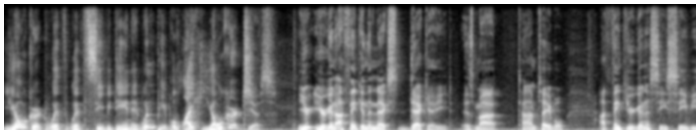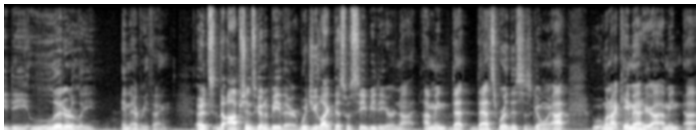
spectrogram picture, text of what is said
yogurt with with CBD in it. Wouldn't people like yogurt? Yes. You're, you're going to, I think in the next decade is my timetable. I think you're going to see CBD literally in everything. It's the option's going to be there. Would you like this with CBD or not? I mean that that's where this is going. I when I came out here, I, I mean I,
